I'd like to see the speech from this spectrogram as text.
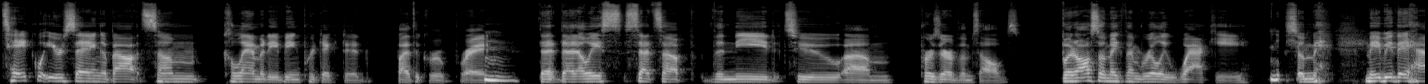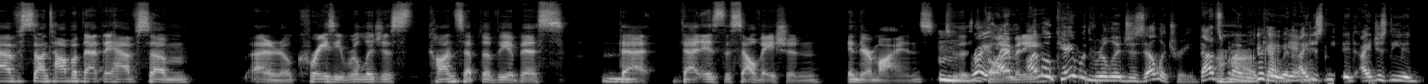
take what you're saying about some calamity being predicted by the group, right? Mhm. That that at least sets up the need to um, preserve themselves, but also make them really wacky so may- maybe they have on top of that they have some I don't know crazy religious concept of the abyss Mm. that that is the salvation in their minds to Mhm. this right I'm. I'm okay with religious zealotry that's what i'm Uh-huh. okay, Okay, with yeah. i just needed i just needed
